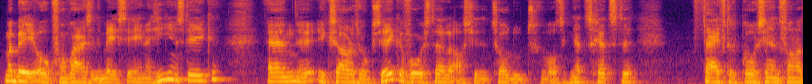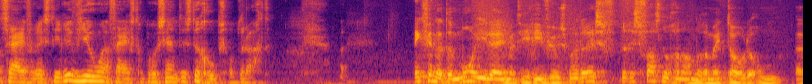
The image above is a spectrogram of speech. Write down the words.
maar ben je ook van waar ze de meeste energie in steken. En uh, ik zou dus ook zeker voorstellen, als je het zo doet zoals ik net schetste, 50% van het cijfer is de review en 50% is de groepsopdracht. Ik vind het een mooi idee met die reviews, maar er is, er is vast nog een andere methode om uh,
